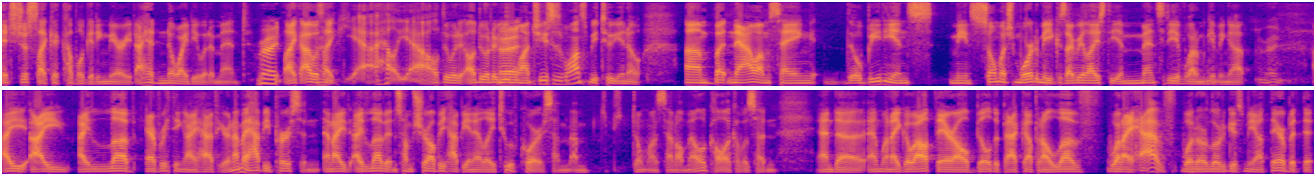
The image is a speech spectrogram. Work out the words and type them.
it's just like a couple getting married. I had no idea what it meant. Right. Like I was like, yeah, hell yeah, I'll do it. I'll do whatever Right. you want. Jesus wants me to, you know. Um, but now I'm saying the obedience means so much more to me because I realize the immensity of what I'm giving up. Right. I, I I love everything I have here, and I'm a happy person, and I, I love it, and so I'm sure I'll be happy in LA too. Of course, I'm, I'm don't want to sound all melancholic all of a sudden, and uh, and when I go out there, I'll build it back up, and I'll love what I have, what our Lord gives me out there. But the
